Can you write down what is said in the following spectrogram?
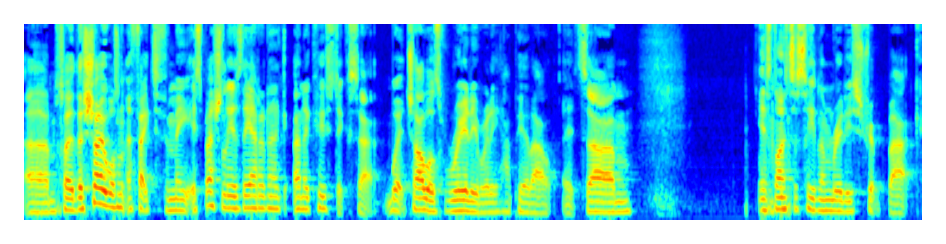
Um, so the show wasn't effective for me, especially as they had an, an acoustic set, which I was really really happy about. It's um, it's nice to see them really stripped back,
